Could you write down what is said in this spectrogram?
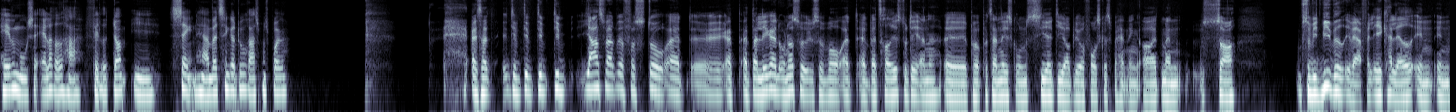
Havemose allerede har fældet dom i sagen her. Hvad tænker du, Rasmus Brygger? Altså, det, det, det, det, jeg har svært ved at forstå, at, øh, at, at der ligger en undersøgelse, hvor at, at hver tredje studerende øh, på, på tandlægeskolen siger, at de oplever forskelsbehandling, og at man så, så vidt vi ved i hvert fald, ikke har lavet en, en,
